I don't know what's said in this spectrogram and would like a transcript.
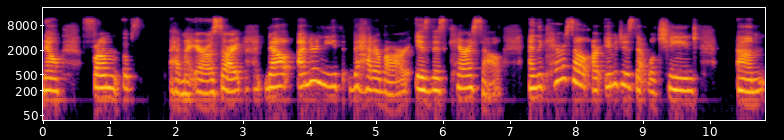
Now from, oops, I have my arrow, sorry. Now, underneath the header bar is this carousel, and the carousel are images that will change um,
